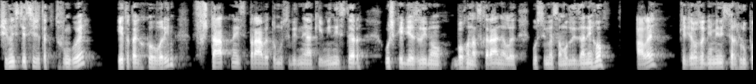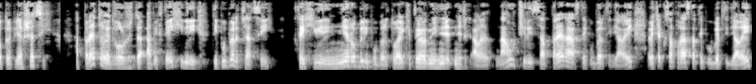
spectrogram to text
Všimli ste si, že takto to funguje? Je to tak, ako hovorím? V štátnej správe to musí byť nejaký minister. Už keď je zlý, no Boh nás chráň, ale musíme sa modliť za neho. Ale keď rozhodne minister hlúpo, trpia všetci. A preto je dôležité, aby v tej chvíli tí puberťaci v tej chvíli nerobili pubertu, aj keď to je od nich nečak, ale naučili sa prerásť tej puberty ďalej. Viete, ako sa prerastá tej puberty ďalej?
